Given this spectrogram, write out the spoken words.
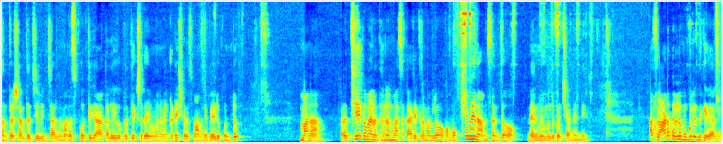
సంతోషాలతో జీవించాలని మనస్ఫూర్తిగా ఆ కలియుగ ప్రత్యక్ష దైవమైన వెంకటేశ్వర స్వామిని వేడుకుంటూ మన ప్రత్యేకమైన ధనుర్మాస కార్యక్రమంలో ఒక ముఖ్యమైన అంశంతో నేను మీ ముందుకు వచ్చానండి. అసలు ఆడపిల్లలు ముగ్గులు ఎందుకు వేయాలి?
